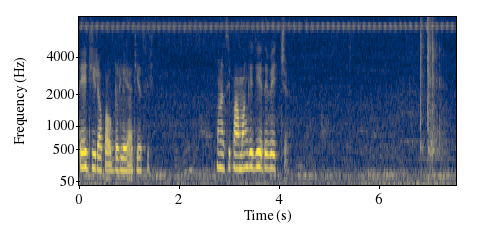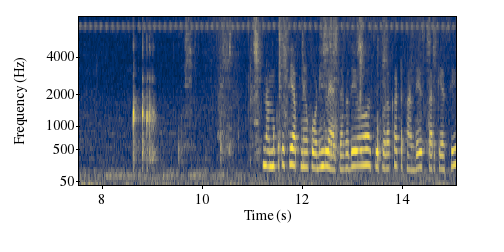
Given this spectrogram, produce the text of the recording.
ਤੇ ਜੀਰਾ ਪਾਊਡਰ ਲਿਆ ਜੀ ਅਸੀਂ। ਹੁਣ ਅਸੀਂ ਪਾਵਾਂਗੇ ਜੀ ਇਹਦੇ ਵਿੱਚ। ਨਮਕ ਤੁਸੀਂ ਆਪਣੇ ਅਕੋਰਡਿੰਗ ਲੈ ਸਕਦੇ ਹੋ। ਅਸੀਂ ਥੋੜਾ ਘੱਟ ਖਾਂਦੇ ਇਸ ਕਰਕੇ ਅਸੀਂ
